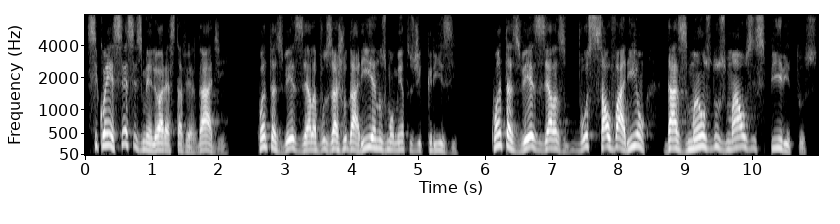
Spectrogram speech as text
Se conhecesses melhor esta verdade, Quantas vezes ela vos ajudaria nos momentos de crise? Quantas vezes elas vos salvariam das mãos dos maus espíritos?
